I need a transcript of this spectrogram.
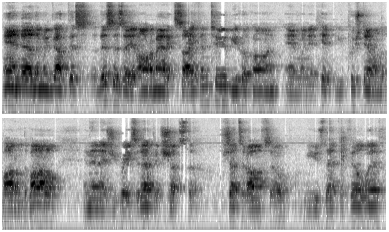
And uh, then we've got this, this is an automatic siphon tube you hook on, and when it hit, you push down on the bottom of the bottle, and then as you raise it up, it shuts, the, shuts it off, so we use that to fill with.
